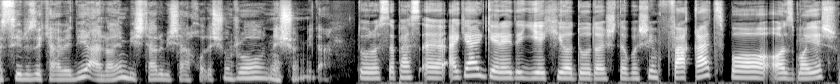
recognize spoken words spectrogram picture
سیروز کبدی علائم بیشتر و بیشتر خودشون رو نشون میدن. درسته. پس اگر گرید یک یا دو داشته باشیم فقط با آزمایش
